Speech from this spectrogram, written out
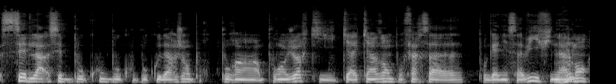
c'est de là c'est beaucoup beaucoup beaucoup d'argent pour pour un pour un joueur qui qui a 15 ans pour faire ça pour gagner sa vie finalement. Mhm.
